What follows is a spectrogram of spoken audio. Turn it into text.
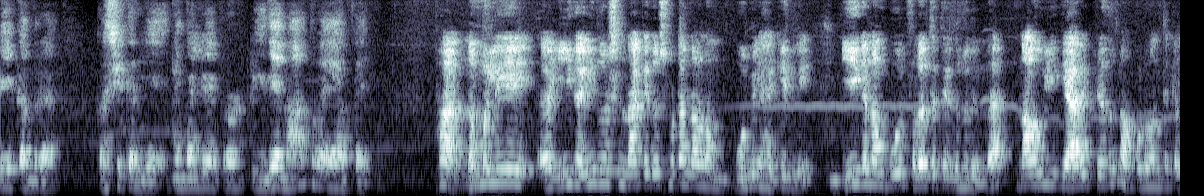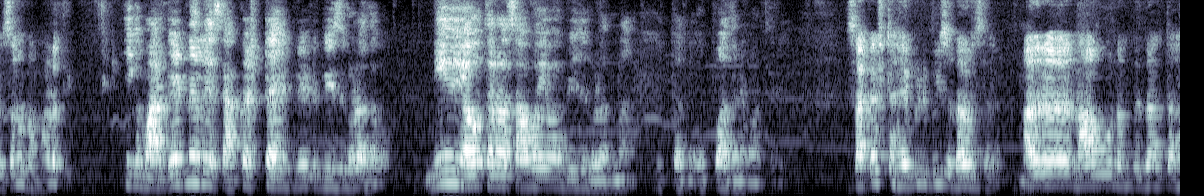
ಬೇಕಂದ್ರೆ ಕೃಷಿಕರಿಗೆ ನಿಮ್ಮಲ್ಲಿ ಪ್ರಾಡಕ್ಟ್ ಇದೇನಾ ಅಥವಾ ಯಾವ ಟೈಪ್ ಹಾ ನಮ್ಮಲ್ಲಿ ಈಗ ಐದು ವರ್ಷ ನಾಲ್ಕೈದು ವರ್ಷ ಮಟ್ಟ ನಾವು ನಮ್ಮ ಭೂಮಿಗೆ ಹಾಕಿದ್ವಿ. ಈಗ ನಮ್ಮ ಭೂಮಿ ಫಲವತ್ತತೆ ಇದರಿಂದ ನಾವು ಈಗ ಯಾರಿಗೆ ಕೇಳಿದ್ರು ನಾವು ಕೊಡುವಂತ ಕೆಲಸನ ನಾವು ಮಾಡತ್ತೀವಿ ಈಗ ಮಾರ್ಕೆಟ್ನಲ್ಲಿ ಸಾಕಷ್ಟು ಹೈಬ್ರಿಡ್ ಬೀಜಗಳು ಅದಾವೆ. ನೀವು ಯಾವ ತರ ಸಾವಯವ ಬೀಜಗಳನ್ನು ಉತ್ಪಾದನೆ ಉತ್ಪಾದನೆ ಮಾಡ್ತೀರಿ? ಸಾಕಷ್ಟು ಹೈಬ್ರಿಡ್ ಬೀಜ ಅದಾವ್ರಿ ಸರ್. ಆದ್ರೆ ನಾವು ನಮ್ದು ಇದಂತಹ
